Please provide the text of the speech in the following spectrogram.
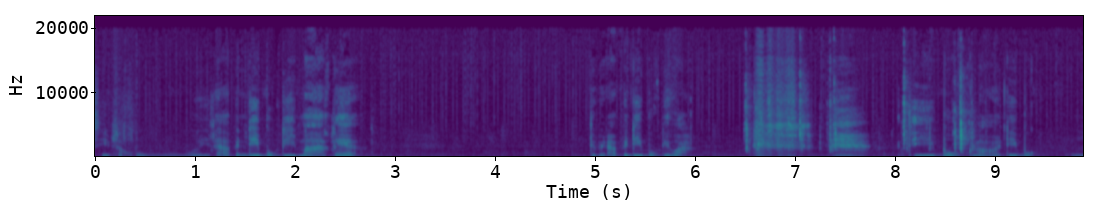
42โอ้ยถ้าอัพเป็นดีบุกดีมากเลยอะเดี๋ยวเป็นอัพเป็นดีบุกดีกว่า ดีบุกเหรอ ดีบุกอื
